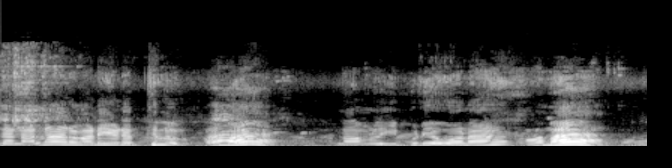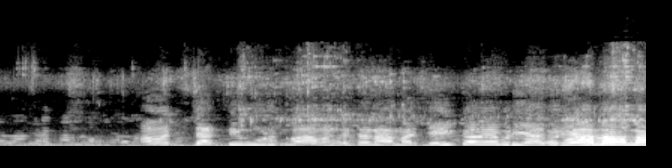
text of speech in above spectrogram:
அந்த நல்லார வடையிடத்திலும். நாம இப்படியே போனா? அவன் சத்தி கொடுத்து அவன்கிட்ட நாம ஜெயிக்கவே முடியாது. அதனால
